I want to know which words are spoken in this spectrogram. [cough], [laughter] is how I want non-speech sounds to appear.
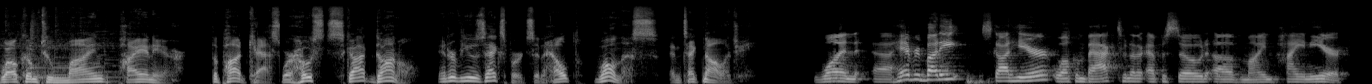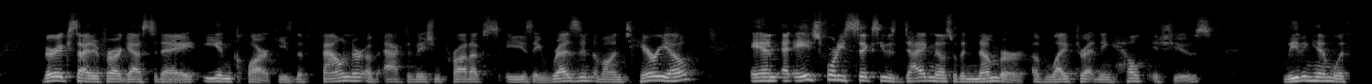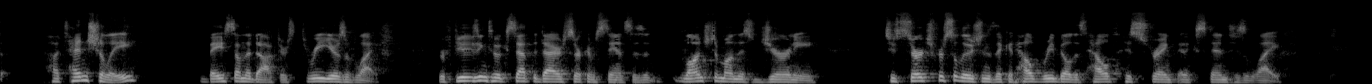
Welcome to Mind Pioneer, the podcast where host Scot Donnell interviews experts in health, wellness, and technology. One, uh, hey everybody, Scott here. Welcome back to another episode of Mind Pioneer. Very excited for our guest today, Ian Clark. He's the founder of Activation Products. He is a resident of Ontario. And at age 46, he was diagnosed with a number of life threatening health issues, leaving him with potentially based on the doctors, three years of life. Refusing to accept the dire circumstances, it launched him on this journey to search for solutions that could help rebuild his health, his strength, and extend his life.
